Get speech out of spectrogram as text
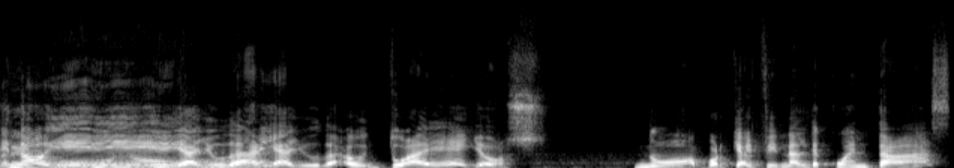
es, no, y, y ayudar y ayudar, tú a ellos. No, porque al final de cuentas,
